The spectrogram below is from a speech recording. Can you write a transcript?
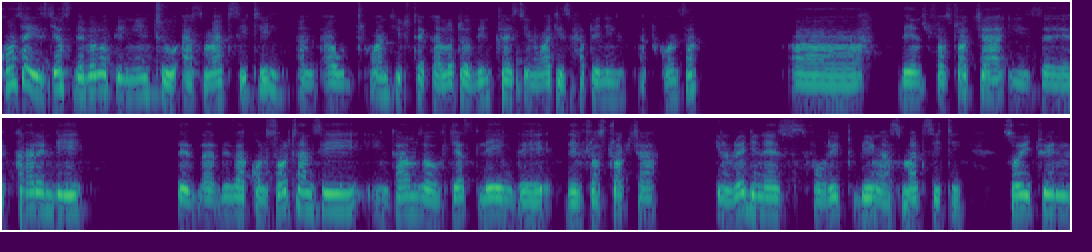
Konza is just developing into a smart city, and I would want you to take a lot of interest in what is happening at Konza. Uh, the infrastructure is uh, currently there's a, consultancy in terms of just laying the, the infrastructure in readiness for it being a smart city. So it will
